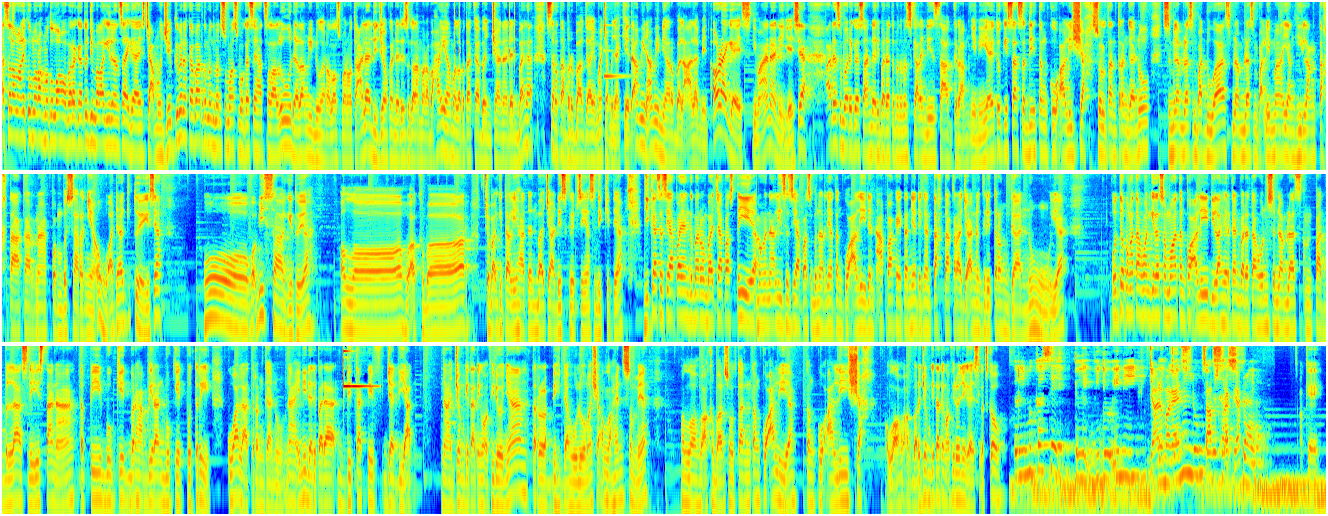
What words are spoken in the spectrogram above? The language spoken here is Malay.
Assalamualaikum warahmatullahi wabarakatuh. Jumpa lagi dengan saya guys. Cak Mujib. Gimana kabar teman-teman? Semua Semoga sehat selalu Dalam lindungan Allah Subhanahu Wa Taala Dijauhkan dari segala mara bahaya Malapetaka bencana dan bala Serta berbagai macam penyakit. Amin amin ya rabbal alamin. Alright guys. Gimana nih guys ya? Ada sebuah requestan daripada teman-teman sekalian di Instagram ini Yaitu kisah sedih Tengku Ali Shah Sultan Terengganu 1942-1945 Yang hilang takhta karena pembesarnya. Oh ada gitu ya guys ya Oh, kok bisa gitu ya? Allahu Akbar. Coba kita lihat dan baca deskripsinya sedikit ya. Jika sesiapa yang gemar membaca pasti mengenali sesiapa sebenarnya Tengku Ali dan apa kaitannya dengan tahta kerajaan negeri Terengganu ya. Untuk pengetahuan kita semua, Tengku Ali dilahirkan pada tahun 1914 di istana tepi bukit berhampiran Bukit Putri, Kuala Terengganu. Nah, ini daripada detektif jadian. Nah, jom kita tengok videonya terlebih dahulu. Masya Allah, handsome ya. Allahu Akbar, Sultan Tengku Ali ya. Tengku Ali Shah. Allahu Akbar. Jom kita tengok videonya guys. Let's go. Terima kasih klik video ini. Jangan lupa guys, jangan lupa subscribe, ya. subscribe ya. Okay.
